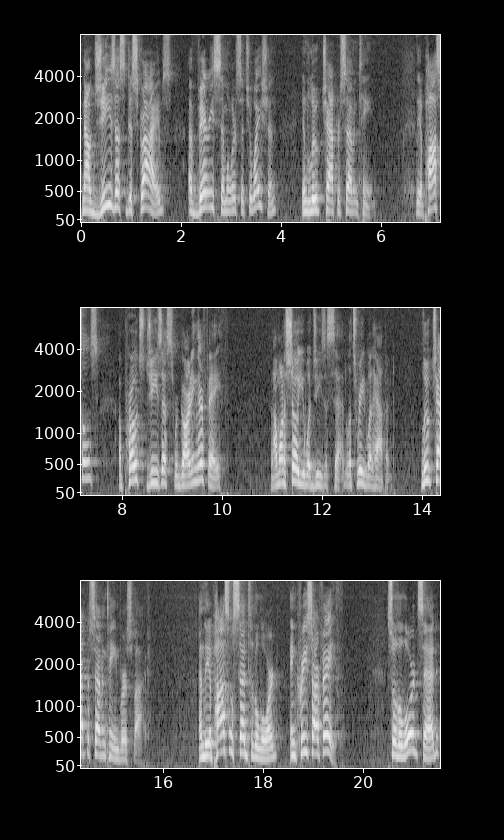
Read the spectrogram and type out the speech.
Now, Jesus describes a very similar situation in Luke chapter 17. The apostles approached Jesus regarding their faith, and I want to show you what Jesus said. Let's read what happened. Luke chapter 17, verse 5. And the apostles said to the Lord, Increase our faith. So the Lord said,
